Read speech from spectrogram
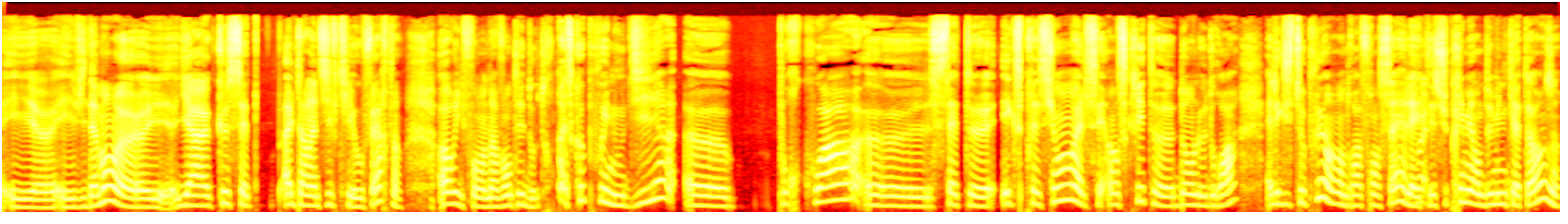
Et, et, évidemment, il n'y a que cette alternative qui est offerte. Or, il faut en inventer d'autres. Est-ce que vous pouvez nous dire pourquoi euh, cette expression, elle s'est inscrite euh, dans le droit. Elle n'existe plus hein, en droit français, elle a été supprimée en 2014,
